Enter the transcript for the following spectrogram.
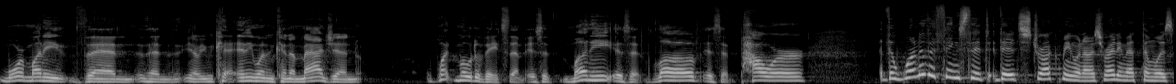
more money than than you know you can, anyone can imagine. What motivates them? Is it money? Is it love? Is it power? The one of the things that that struck me when I was writing about them was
